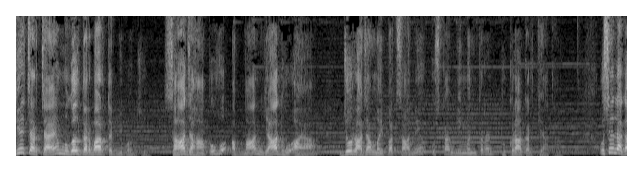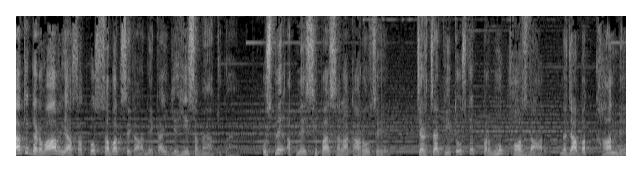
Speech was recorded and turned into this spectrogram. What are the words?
ये चर्चाएँ मुगल दरबार तक भी पहुँची। शाहजहां को वो अपमान याद हो आया जो राजा महिपत शाह ने उसका निमंत्रण ठुकरा कर किया था। उसे लगा कि गढ़वाल रियासत को सबक सिखाने का यही समय आ चुका है। उसने अपने सिपा सलाहकारों से चर्चा की तो उसके प्रमुख फौजदार नजाबत खान ने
